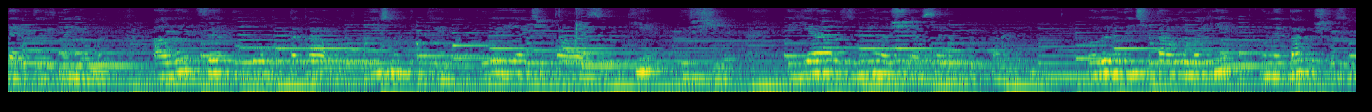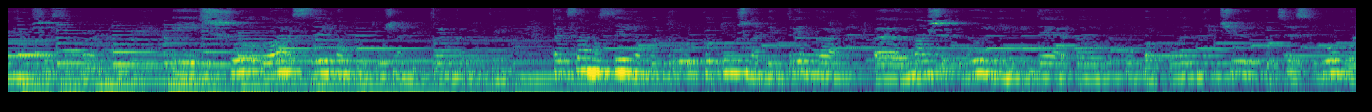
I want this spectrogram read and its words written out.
дехто із знайомих, але це було от така от дійсно підтримка. Коли я читала ті вірші, я розуміла, що я все роблю правильно. Коли вони читали мої, вони також розуміли, що все правильно. І йшла сильна потужна підтримка людей. Так само сильно потужна підтримка е, наших воїнів іде е, в окопах, коли вони чують оце слово,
